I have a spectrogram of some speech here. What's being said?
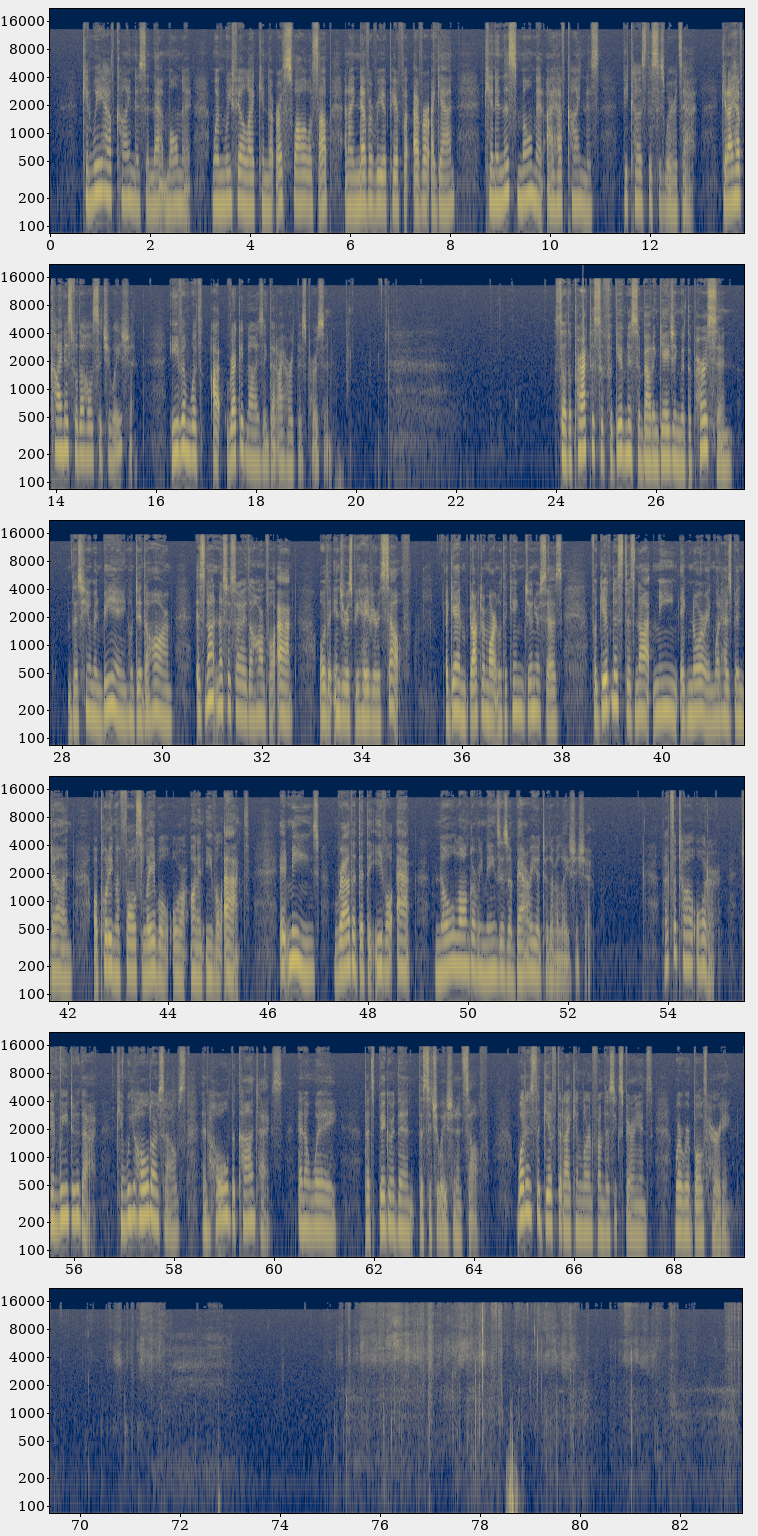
Can we have kindness in that moment when we feel like, can the earth swallow us up and I never reappear forever again? Can in this moment I have kindness because this is where it's at? Can I have kindness for the whole situation? Even with uh, recognizing that I hurt this person. So the practice of forgiveness about engaging with the person, this human being who did the harm, is not necessarily the harmful act or the injurious behavior itself. Again, Dr. Martin Luther King Jr. says, forgiveness does not mean ignoring what has been done or putting a false label or on an evil act. It means rather that the evil act no longer remains as a barrier to the relationship. That's a tall order. Can we do that? Can we hold ourselves and hold the context in a way that's bigger than the situation itself? What is the gift that I can learn from this experience where we're both hurting?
